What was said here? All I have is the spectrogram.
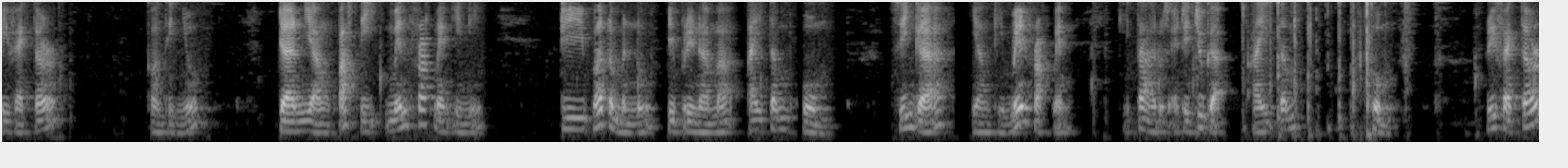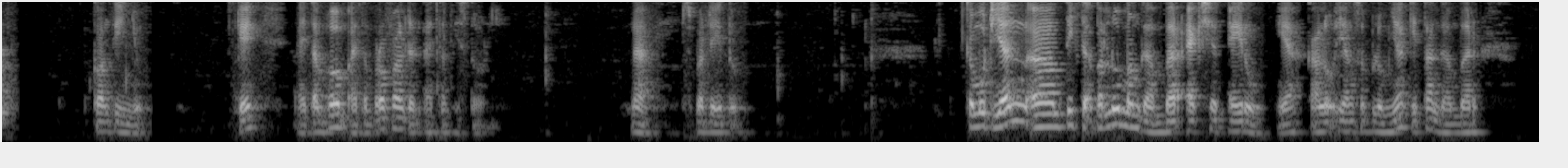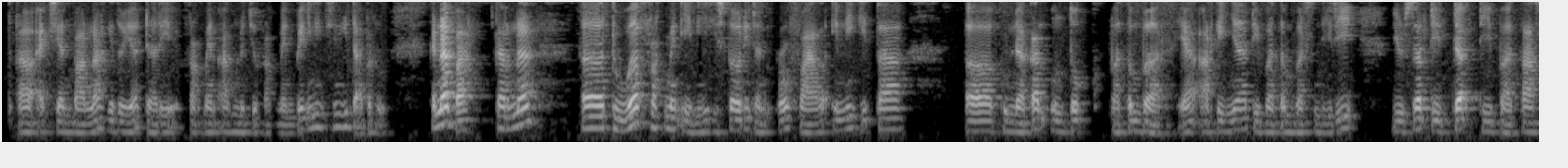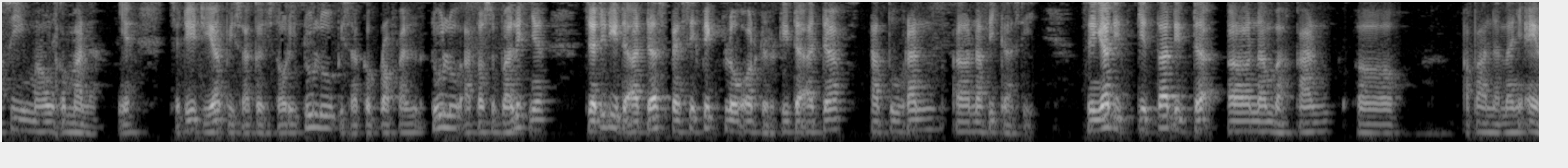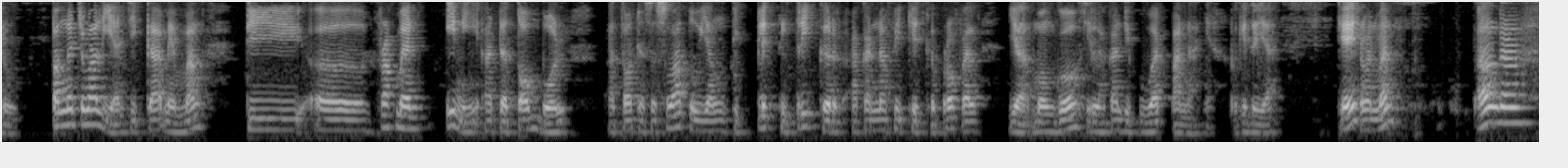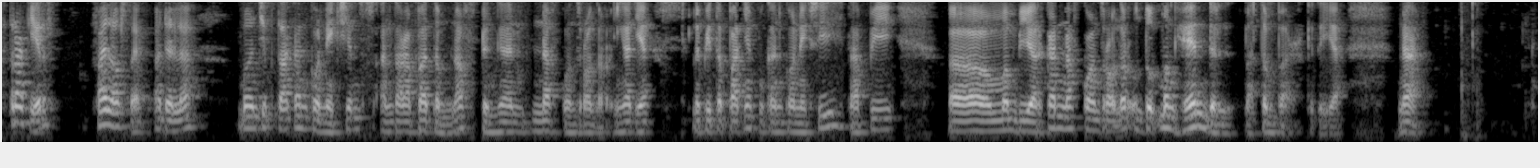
refactor continue dan yang pasti main fragment ini di bottom menu diberi nama item home sehingga yang di main fragment kita harus edit juga item home refactor continue oke okay? item home item profile dan item history nah seperti itu Kemudian um, tidak perlu menggambar action arrow ya. Kalau yang sebelumnya kita gambar uh, action panah gitu ya dari fragment A menuju fragment B ini sini tidak perlu. Kenapa? Karena uh, dua fragment ini history dan profile ini kita uh, gunakan untuk bottom bar ya. Artinya di bottom bar sendiri user tidak dibatasi mau ke mana ya. Jadi dia bisa ke history dulu, bisa ke profile dulu atau sebaliknya jadi tidak ada specific flow order, tidak ada aturan uh, navigasi. Sehingga kita tidak uh, nambahkan uh, apa namanya arrow. Pengecualian jika memang di uh, fragment ini ada tombol atau ada sesuatu yang diklik di trigger akan navigate ke profile, ya monggo silahkan dibuat panahnya. Begitu ya. Oke, teman-teman. Langkah terakhir, final step adalah menciptakan connections antara bottom nav dengan nav controller. Ingat ya, lebih tepatnya bukan koneksi, tapi uh, membiarkan nav controller untuk menghandle bottom bar, gitu ya. Nah,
